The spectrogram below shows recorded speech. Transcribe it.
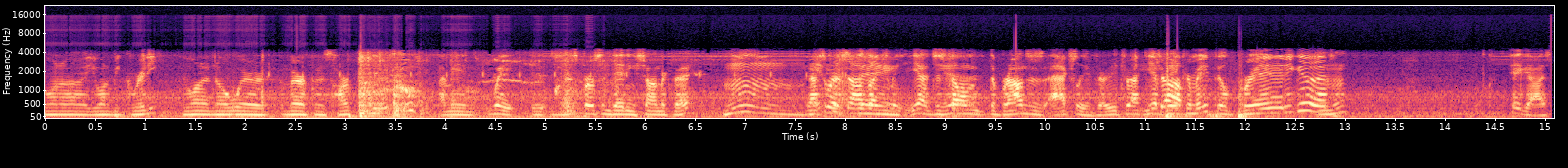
You wanna you wanna be gritty? You wanna know where America's heartbeat is? I mean, wait, is this person dating Sean McVay? Hmm. That's what it sounds like to me. Yeah, just tell him the Browns is actually a very attractive Yeah, job. Baker Mayfield, pretty good. Mhm. Hey guys.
